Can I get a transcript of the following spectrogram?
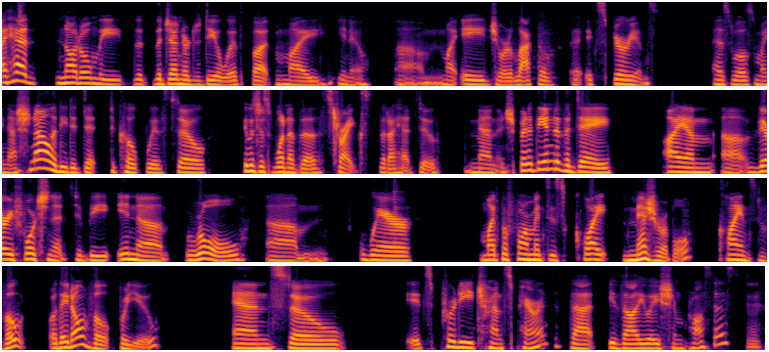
I had not only the, the gender to deal with, but my, you know, um, my age or lack of uh, experience, as well as my nationality to, to cope with. So it was just one of the strikes that I had to manage. But at the end of the day, I am uh, very fortunate to be in a role um, where my performance is quite measurable. Clients vote or they don't vote for you. And so it's pretty transparent, that evaluation process, mm.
